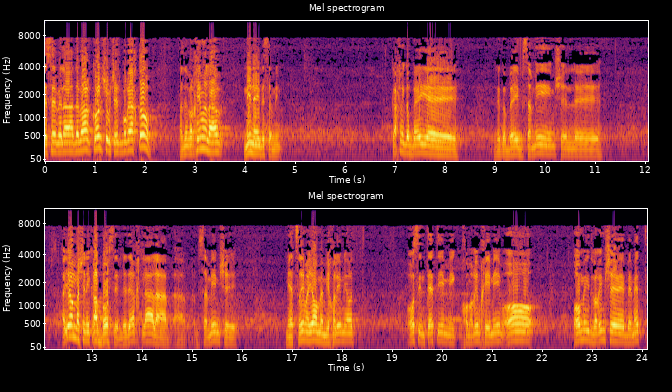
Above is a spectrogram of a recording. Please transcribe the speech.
עשב, אלא דבר כלשהו שיש בו ריח טוב. אז מברכים עליו מיני בשמים. כך לגבי, אה, לגבי בשמים של אה, היום, מה שנקרא בושם. בדרך כלל הבשמים שמייצרים היום הם יכולים להיות או סינתטיים מחומרים כימיים או, או מדברים שבאמת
